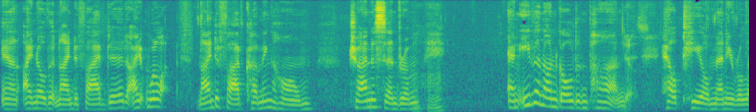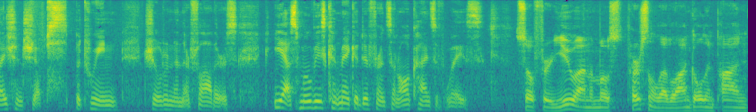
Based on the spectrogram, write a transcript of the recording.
And I know that 9 to 5 did. I well 9 to 5 coming home, China syndrome, mm-hmm. and even on Golden Pond helped heal many relationships between children and their fathers. Yes, movies can make a difference in all kinds of ways. So for you, on the most personal level, on Golden Pond,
